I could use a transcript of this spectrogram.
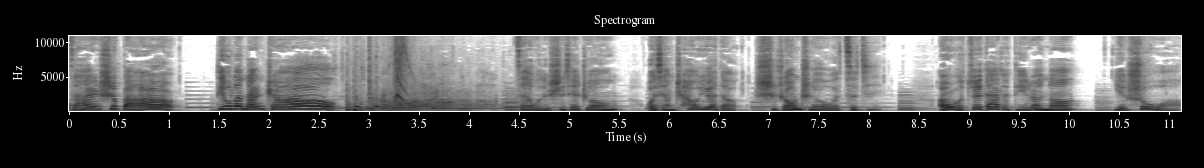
早安是宝，丢了难找。”在我的世界中，我想超越的始终只有我自己。而我最大的敌人呢，也是我。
